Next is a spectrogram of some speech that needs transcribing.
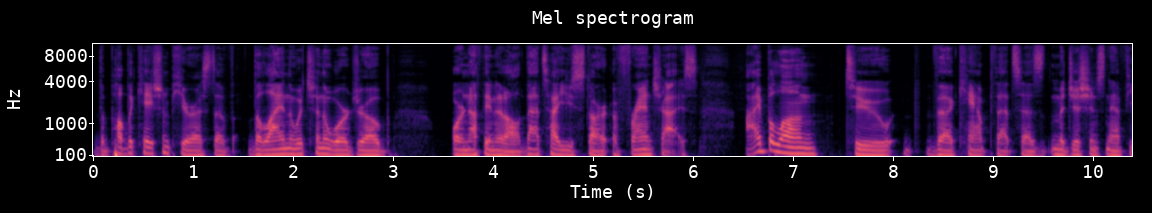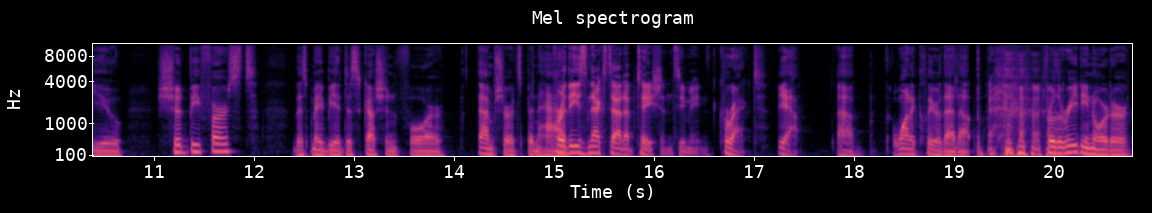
the publication purist of The Lion, the Witch, and the Wardrobe, or nothing at all. That's how you start a franchise. I belong to the camp that says Magician's Nephew should be first. This may be a discussion for, I'm sure it's been had. For these next adaptations, you mean? Correct. Yeah. Uh, I want to clear that up. For the reading order,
